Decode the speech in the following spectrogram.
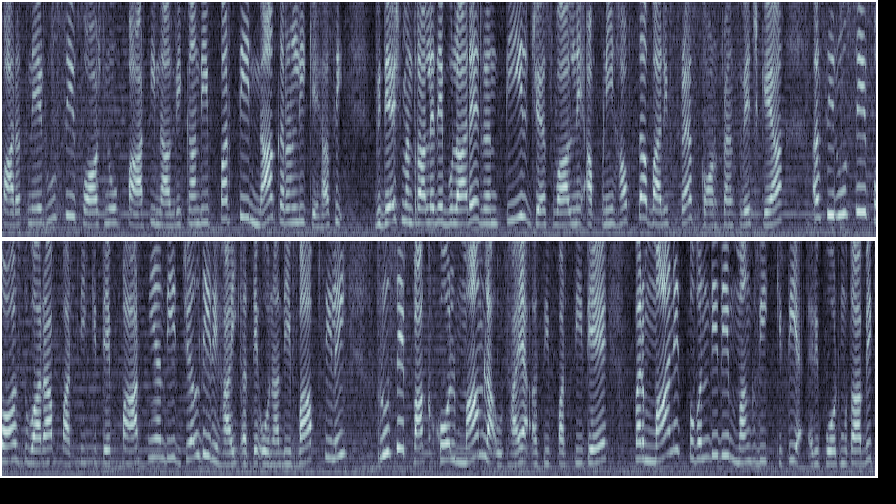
ਭਾਰਤ ਨੇ ਰੂਸੀ ਫੌਜ ਨੂੰ ਭਾਰਤੀ ਨਾਗਰਿਕਾਂ ਦੀ ਭਰਤੀ ਨਾ ਕਰਨ ਲਈ ਕਿਹਾ ਸੀ। ਵਿਦੇਸ਼ ਮੰਤਰਾਲੇ ਦੇ ਬੁਲਾਰੇ ਰਣਧੀਰ ਜੈਸਵਾਲ ਨੇ ਆਪਣੀ ਹਫ਼ਤਾਵਾਰੀ ਪ੍ਰੈਸ ਕਾਨਫਰੰਸ ਵਿੱਚ ਕਿਹਾ, ਅਸੀਂ ਰੂਸੀ ਫੌਜ ਦੁਆਰਾ ਭਰਤੀ ਕੀਤੇ ਭਾਰਤੀਆਂ ਦੀ ਜਲਦੀ ਰਿਹਾਈ ਅਤੇ ਉਹਨਾਂ ਦੀ ਵਾਪਸੀ ਲਈ ਰੂਸੀ ਪੱਖ ਕੋਲ ਮਾਮਲਾ ਉਠਾਇਆ। ਅਸੀਂ ਭਰਤੀ ਤੇ ਪ੍ਰਮਾਣਿਤ ਪਾਬੰਦੀ ਦੀ ਮੰਗ ਵੀ ਕੀਤੀ ਹੈ। ਰਿਪੋਰਟ ਮੁਤਾਬਿਕ,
